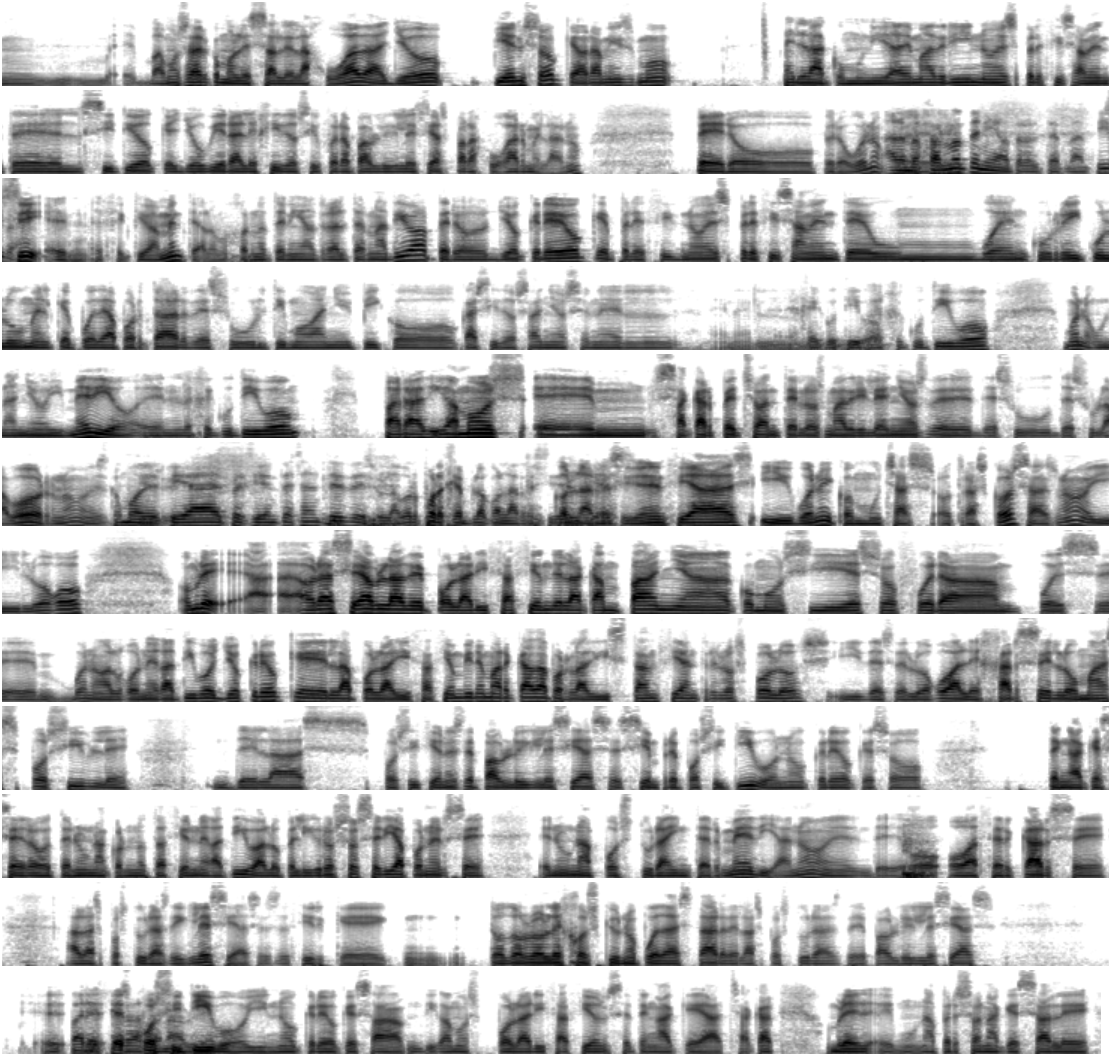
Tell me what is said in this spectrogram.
vamos a ver cómo le sale la jugada. Yo pienso que ahora mismo en la Comunidad de Madrid no es precisamente el sitio que yo hubiera elegido si fuera Pablo Iglesias para jugármela, ¿no? Pero, pero bueno. A lo mejor eh, no tenía otra alternativa. Sí, eh, efectivamente, a lo mejor no tenía otra alternativa, pero yo creo que preci- no es precisamente un buen currículum el que puede aportar de su último año y pico, casi dos años en el, en el Ejecutivo. ejecutivo, bueno, un año y medio en el ejecutivo para, digamos, em, sacar pecho ante los madrileños de, de su, de su labor, ¿no? Es Como decir, decía el presidente Sánchez, de su labor, por ejemplo, con las residencias. con las residencias y bueno y con muchas otras cosas no y luego hombre a- ahora se habla de polarización de la campaña como si eso fuera pues eh, bueno algo negativo yo creo que la polarización viene marcada por la distancia entre los polos y desde luego alejarse lo más posible de las posiciones de Pablo Iglesias es siempre positivo. No creo que eso tenga que ser o tener una connotación negativa. Lo peligroso sería ponerse en una postura intermedia, ¿no? Eh, o, acercarse a las posturas de Iglesias. Es decir, que mm, todo lo lejos que uno pueda estar de las posturas de Pablo Iglesias eh, es positivo y no creo que esa, digamos, polarización se tenga que achacar. Hombre, eh, una persona que sale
